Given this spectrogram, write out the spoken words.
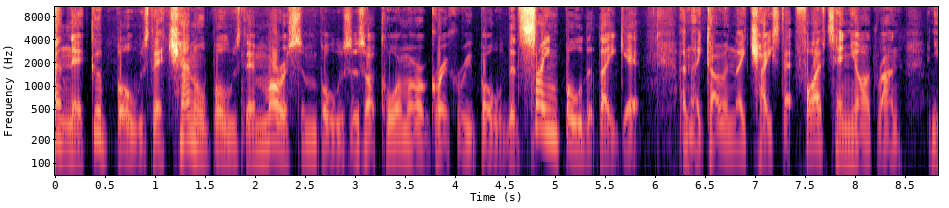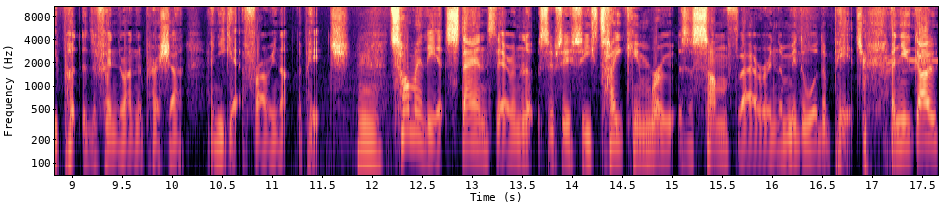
and they're good balls. They're channel balls. They're Morison balls, as I call them, or a Gregory ball. They're the same ball that they get, and they go and they chase that five, ten yard run, and you put the defender under pressure, and you get a throwing up the pitch. Hmm. Tom Elliott stands there and looks as if he's taking root as a sunflower in the middle of the pitch, and you go.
